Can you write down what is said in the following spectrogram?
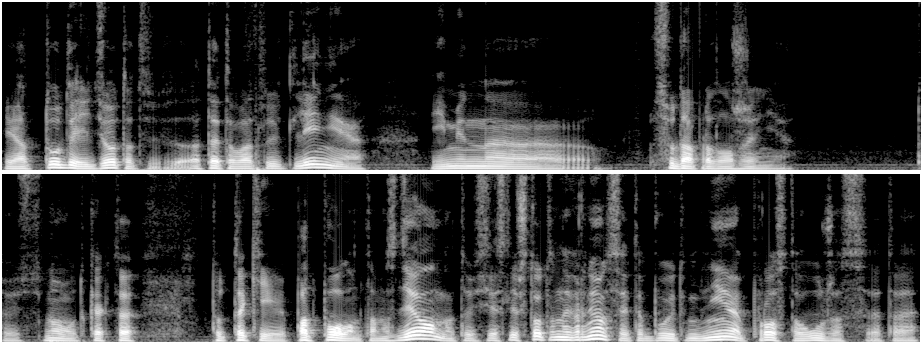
и оттуда идет от, от этого ответвления именно сюда продолжение. То есть, ну, вот как-то тут такие под полом там сделано. То есть, если что-то навернется, это будет мне просто ужас. Это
